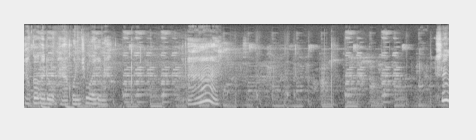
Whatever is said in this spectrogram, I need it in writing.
แล้วก็กระโดดหาคนช่วยด้วยนะอ่าซึ่ง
